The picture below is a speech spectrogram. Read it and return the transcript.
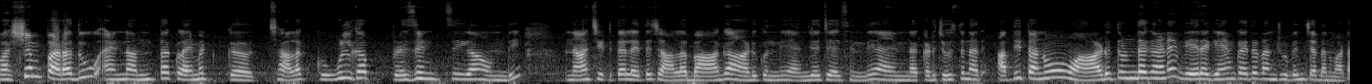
వర్షం పడదు. అండ్ అంత క్లైమేట్ చాలా కూల్గా ప్రెజెన్సీగా ఉంది. నా చిటితలు అయితే చాలా బాగా ఆడుకుంది ఎంజాయ్ చేసింది. అండ్ అక్కడ చూస్తున్నారు అది తను ఆడుతుండగానే వేరే గేమ్కి అయితే తను చూపించేదనమాట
